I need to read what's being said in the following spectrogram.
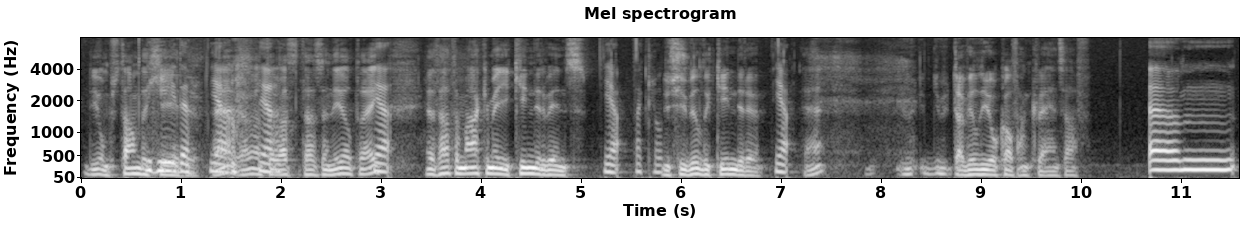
die omstandigheden. Ja. ja, want ja. Dat, was, dat is een heel traject. Ja. Het had te maken met je kinderwens. Ja, dat klopt. Dus je wilde kinderen. Ja. Hè? Dat wilde je ook al van kleins af. Um,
